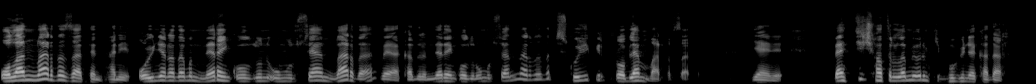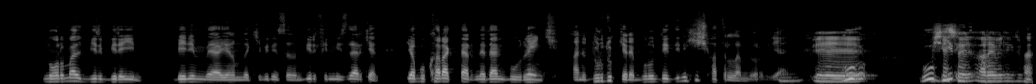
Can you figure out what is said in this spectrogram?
olanlar da zaten hani oynayan adamın ne renk olduğunu umursayanlar da veya kadının ne renk olduğunu umursayanlar da, da psikolojik bir problem vardır zaten. Yani ben hiç hatırlamıyorum ki bugüne kadar normal bir bireyin benim veya yanımdaki bir insanın bir film izlerken ya bu karakter neden bu renk? Hani durduk yere bunu dediğini hiç hatırlamıyorum yani. Ee, Bu bu bir şey bir söyle? Heh.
